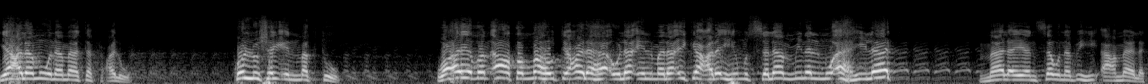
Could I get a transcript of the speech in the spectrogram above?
يعلمون ما تفعلون كل شيء مكتوب. وأيضا أعطى الله تعالى هؤلاء الملائكة عليهم السلام من المؤهلات ما لا ينسون به أعمالك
